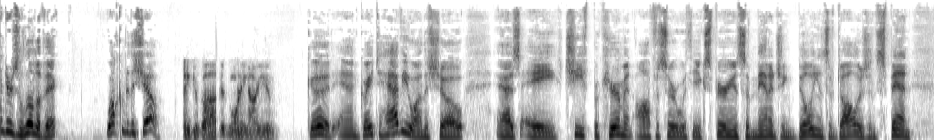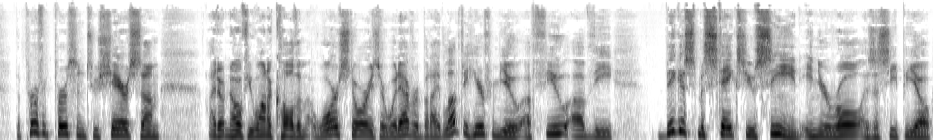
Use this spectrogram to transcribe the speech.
Anders Lillevik, welcome to the show. Thank you, Bob. Good morning. How are you? Good, and great to have you on the show as a chief procurement officer with the experience of managing billions of dollars in spend. The perfect person to share some, I don't know if you want to call them war stories or whatever, but I'd love to hear from you a few of the biggest mistakes you've seen in your role as a CPO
